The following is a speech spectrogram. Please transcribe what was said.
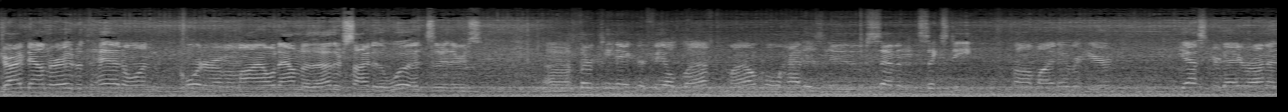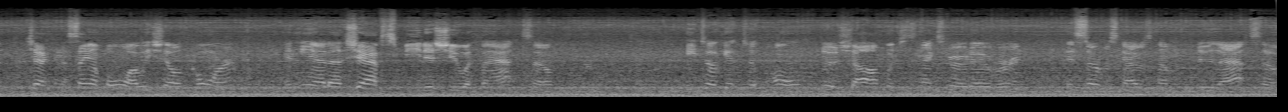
drive down the road with the head on quarter of a mile down to the other side of the woods. There's a 13 acre field left. My uncle had his new 760 combine over here yesterday running, checking a sample while we shelled corn, and he had a shaft speed issue with that, so he took it, took home to his shop, which is next road over, and his service guy was coming to do that, so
